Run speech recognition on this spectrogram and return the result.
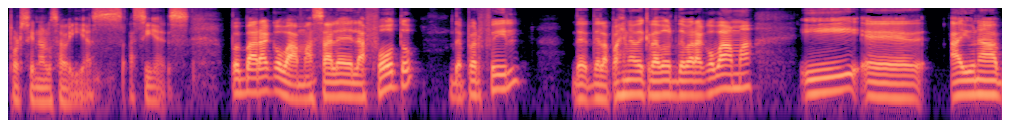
por si no lo sabías. Así es pues Barack Obama sale de la foto de perfil de, la página de creador de Barack Obama y eh, hay una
